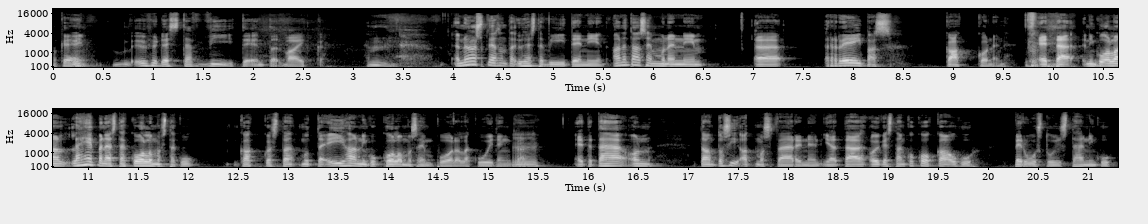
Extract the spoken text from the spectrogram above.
Okei. Okay. Yhdestä viiteen tai vaikka. Hmm. No jos pitäisi antaa yhdestä viiteen, niin annetaan semmoinen niin, äh, reipas kakkonen. Että niin kuin ollaan lähempänä sitä kolmosta kuin kakkosta, mutta ei ihan niin kuin kolmosen puolella kuitenkaan. Mm. Että tämä on, tämä on tosi atmosfäärinen, ja tämä oikeastaan koko kauhu perustuu just tähän niin kuin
